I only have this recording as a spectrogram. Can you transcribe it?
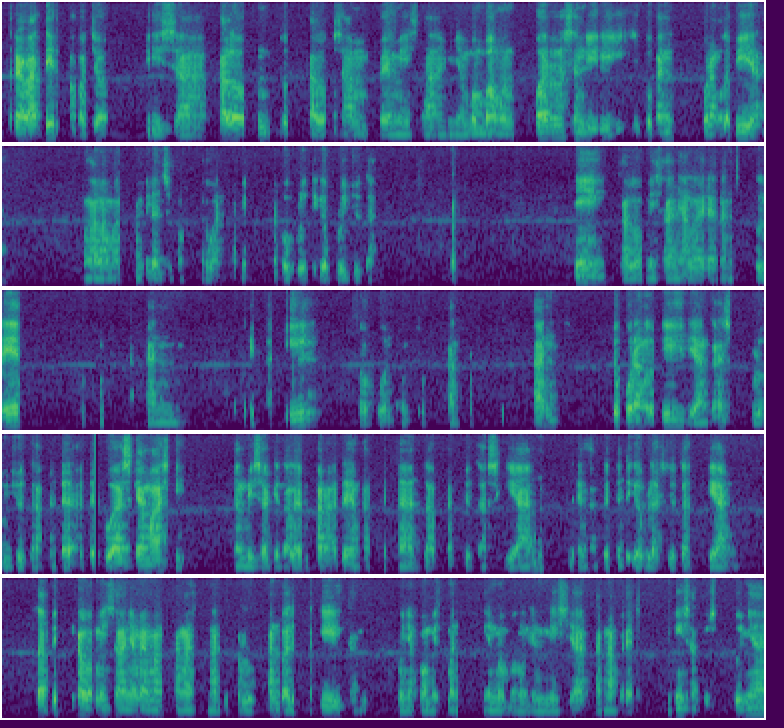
relatif Pak Ojo bisa kalau untuk kalau sampai misalnya membangun tower sendiri itu kan kurang lebih ya pengalaman kami dan sepengetahuan kami 20-30 juta. Ini kalau misalnya layanan satelit dengan pribadi ataupun untuk kantor itu kurang lebih di angka 10 juta. Ada, ada dua skema sih yang bisa kita lempar. Ada yang harganya 8 juta sekian, ada yang harganya 13 juta sekian. Tapi kalau misalnya memang sangat-sangat diperlukan, balik lagi kami punya komitmen ingin membangun Indonesia karena PS ini satu-satunya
